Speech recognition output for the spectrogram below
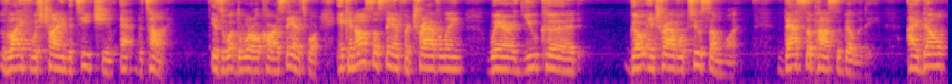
life was trying to teach you at the time, is what the world card stands for. It can also stand for traveling, where you could go and travel to someone. That's a possibility. I don't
